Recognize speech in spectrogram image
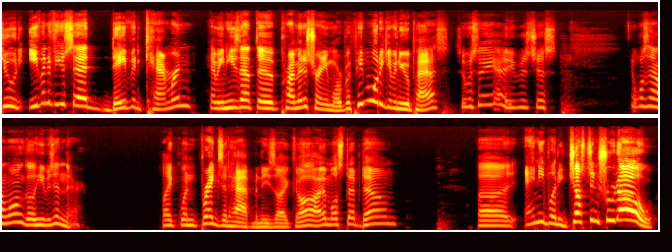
Dude, even if you said David Cameron, I mean, he's not the prime minister anymore, but people would have given you a pass. So it was, yeah, he was just, it wasn't that long ago he was in there. Like when Brexit happened, he's like, oh, I must step down. Uh, anybody, Justin Trudeau.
